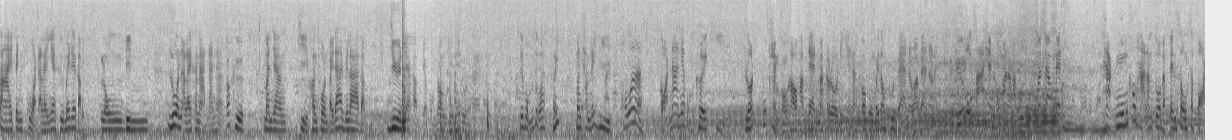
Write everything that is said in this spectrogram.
ทรายเป็นกวดอะไรเงี้ยคือไม่ได้แบบลงดินล้วนอะไรขนาดนั้นฮะก็คือมันยังขี่คอนโทรลไปได้เวลาแบบยืนเนี่ยครับเดี๋ยวผมลองยืนให้ดูนะคือผมรู้สึกว่าเฮ้ยมันทำได้ดี เพราะว่าก่อนหน้าเนี้ผมเคยขี่ รถคู่แข่งของเขาครับแดนมักกะโรนีนะก็คงไม่ต้องพูดแบรนด์นะว่าแบรนด์อะไร คือองศาแฮนด์ของมันนะครับ มันจะเป็นหักงุ้มเข้าหาลำตัวแบบเป็นทรงสปอร์ต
